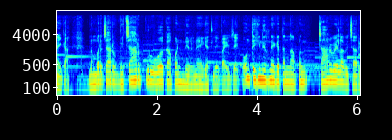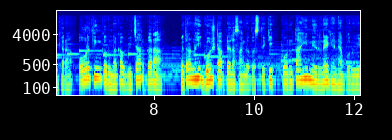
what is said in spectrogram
नाही का? नंबर चार विचारपूर्वक आपण निर्णय घेतले पाहिजे. कोणतेही निर्णय घेताना आपण चार वेळेला विचार करा. ओव्हर थिंक करू नका विचार करा. मित्रांनो ही गोष्ट आपल्याला सांगत असते की कोणताही निर्णय घेण्यापूर्वी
